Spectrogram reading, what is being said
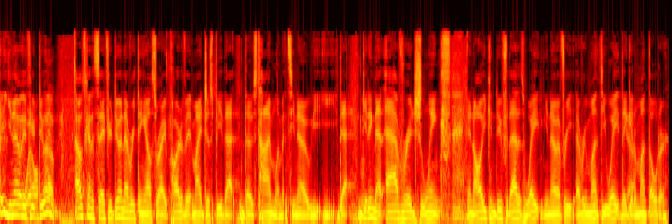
You know, if well, you're doing, um, I was going to say, if you're doing everything else right, part of it might just be that those time limits. You know, that getting that average length, and all you can do for that is wait. You know, every every month you wait, they yeah. get a month older.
